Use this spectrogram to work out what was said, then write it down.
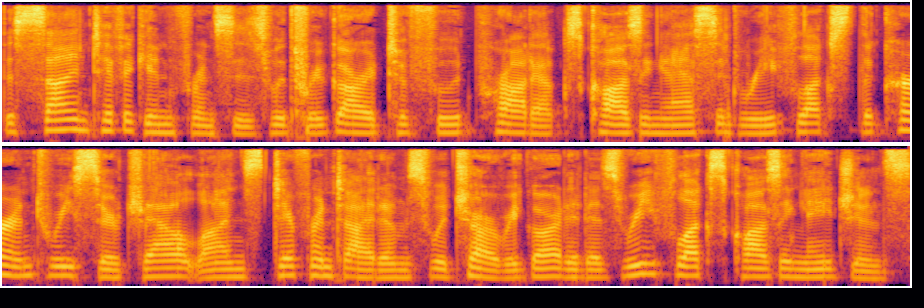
The scientific inferences with regard to food products causing acid reflux The current research outlines different items which are regarded as reflux causing agents,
